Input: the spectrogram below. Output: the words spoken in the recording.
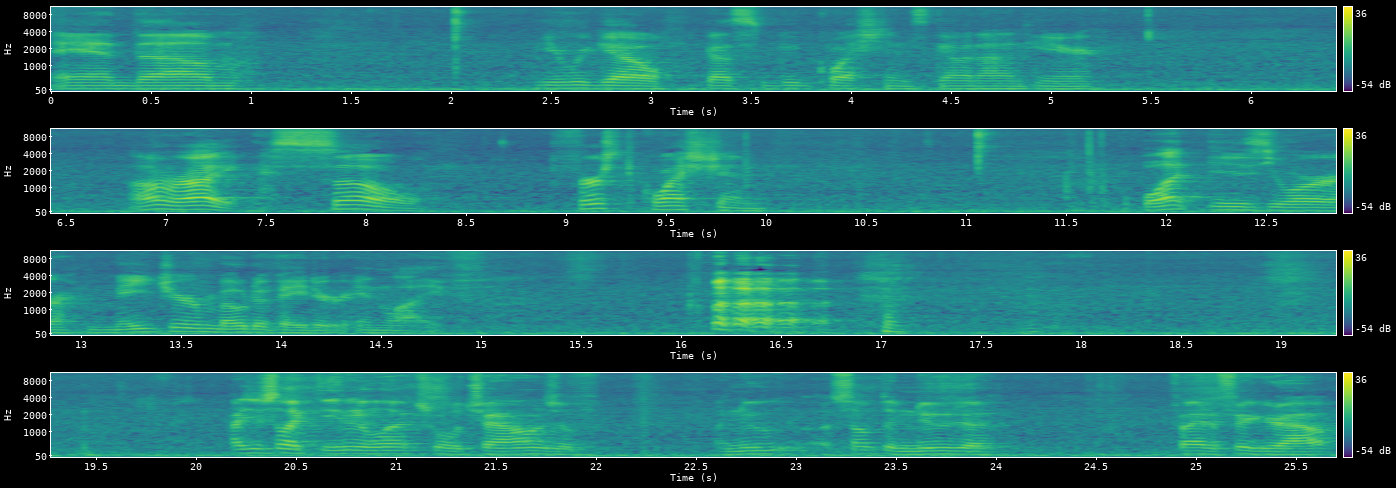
and um, here we go. Got some good questions going on here. All right. So, first question: What is your major motivator in life? I just like the intellectual challenge of a new something new to try to figure out.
